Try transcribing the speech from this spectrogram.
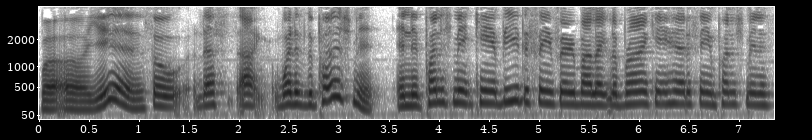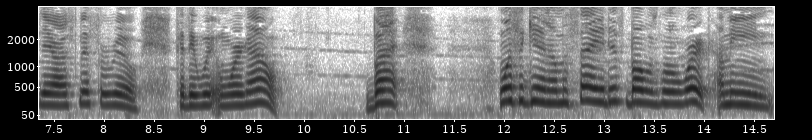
But uh yeah, so that's uh, what is the punishment? And the punishment can't be the same for everybody. Like LeBron can't have the same punishment as J.R. Smith for real, because it wouldn't work out. But once again, I'm gonna say this bubble's gonna work. I mean,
